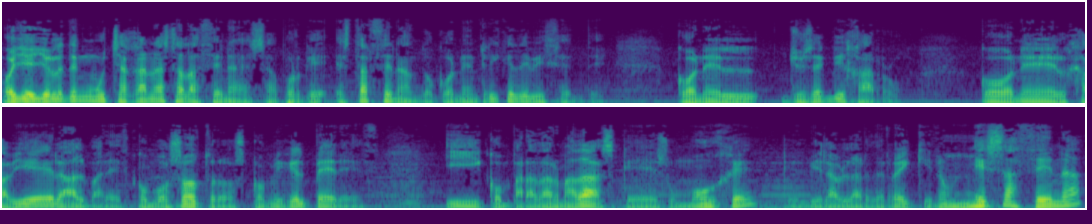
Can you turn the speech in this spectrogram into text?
Oye, yo le tengo muchas ganas a la cena esa, porque estar cenando con Enrique de Vicente, con el Josep Guijarro, con el Javier Álvarez, con vosotros, con Miguel Pérez y con Paradar Madás, que es un monje, que él viene a hablar de Reiki, ¿no? Esa cena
